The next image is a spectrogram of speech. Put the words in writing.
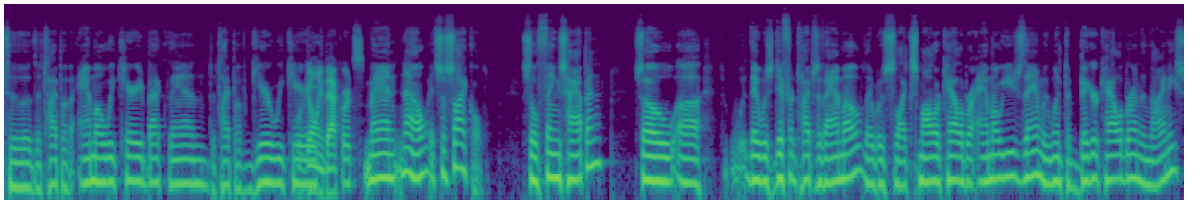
to the type of ammo we carried back then, the type of gear we carried. We're going backwards. Man, no, it's a cycle. So things happen. So uh, there was different types of ammo. There was like smaller caliber ammo used then. We went to bigger caliber in the 90s,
